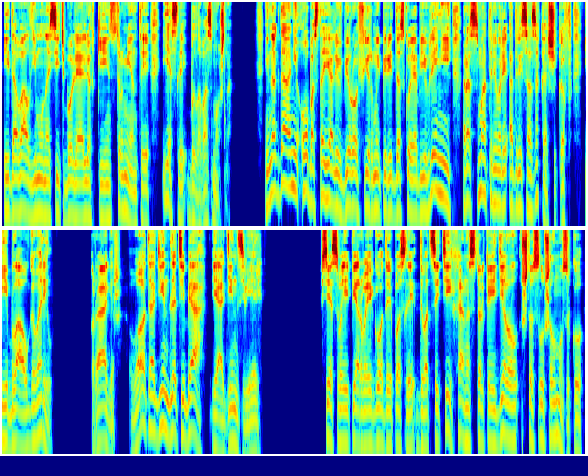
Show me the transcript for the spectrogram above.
и давал ему носить более легкие инструменты, если было возможно. Иногда они оба стояли в бюро фирмы перед доской объявлений, рассматривали адреса заказчиков, и Блау говорил «Прагер, вот один для тебя и один зверь». Все свои первые годы после двадцати Ханнес только и делал, что слушал музыку,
